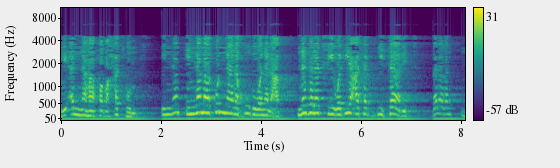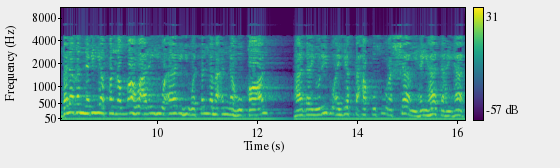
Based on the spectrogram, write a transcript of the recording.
لأنها فضحتهم. إنما كنا نخوض ونلعب. نزلت في وديعة بن ثابت. بلغ, بلغ النبي صلى الله عليه وآله وسلم أنه قال هذا يريد أن يفتح قصور الشام. هيهات هيهات.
